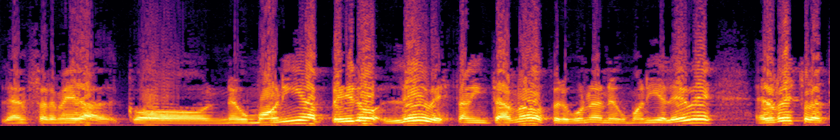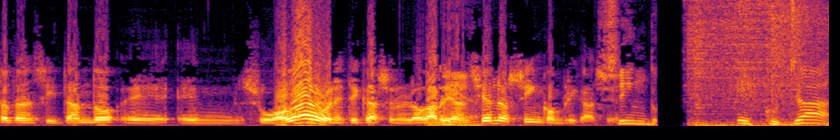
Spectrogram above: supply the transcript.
la enfermedad con neumonía, pero leve, están internados, pero con una neumonía leve, el resto la está transitando eh, en su hogar, o en este caso en el hogar Bien. de ancianos, sin complicaciones. Escucha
